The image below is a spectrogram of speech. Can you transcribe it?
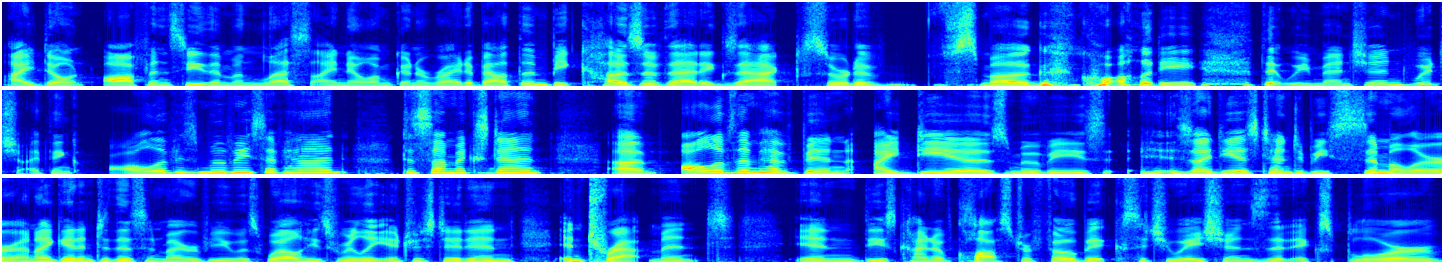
I don't often see them unless I know I'm going to write about them because of that exact sort of smug quality that we mentioned, which I think all of his movies have had to some extent. Uh, all of them have been ideas movies his ideas tend to be similar, and I get into this in my review as well. He's really interested in entrapment, in these kind of claustrophobic situations that explore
